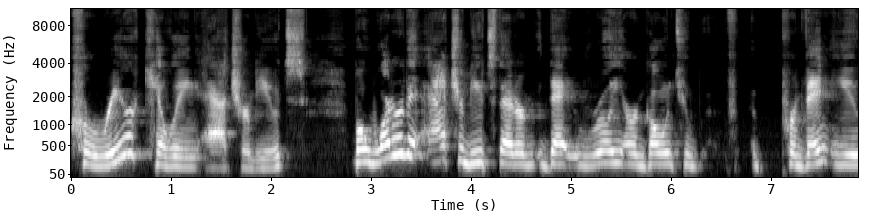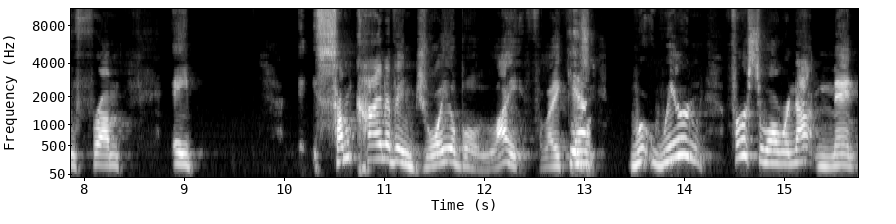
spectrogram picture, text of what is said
career killing attributes, but what are the attributes that are that really are going to f- prevent you from a some kind of enjoyable life? Like yeah. we're first of all, we're not meant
